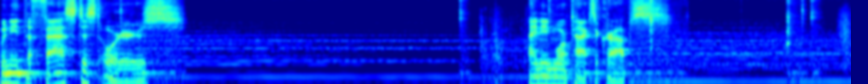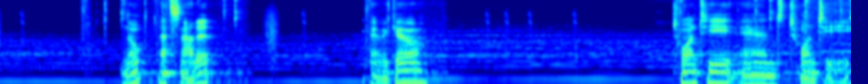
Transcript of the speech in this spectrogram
We need the fastest orders. I need more packs of crops. Nope, that's not it. There we go. 20 and 20.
